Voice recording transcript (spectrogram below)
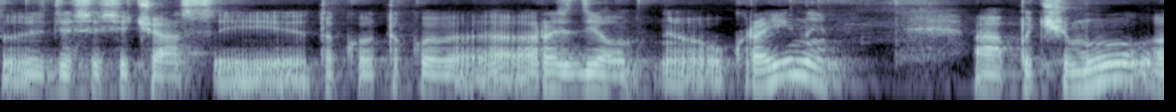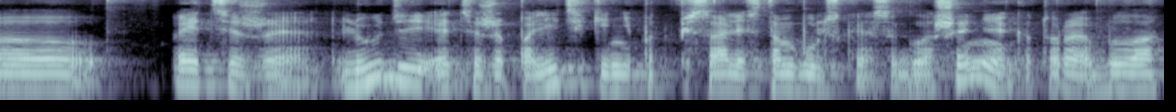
здесь и сейчас и такой, такой э, раздел Украины, почему э, эти же люди, эти же политики не подписали Стамбульское соглашение, которое было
